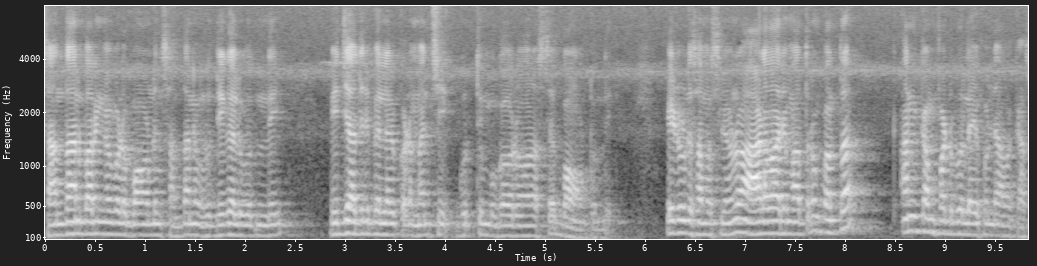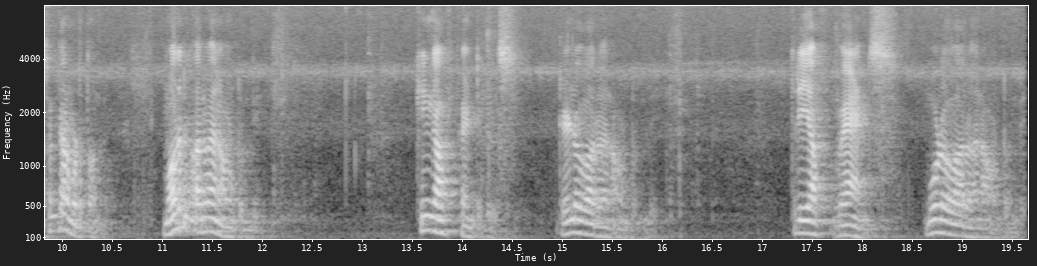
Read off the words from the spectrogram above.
సంతానపరంగా కూడా బాగుంటుంది. సంతానం వృద్ధి కలుగుతుంది. విద్యార్థి పిల్లలకు కూడా మంచి గుర్తింపు గౌరవం వస్తే బాగుంటుంది. ఎటువంటి సమస్యలు ఆడవారి మాత్రం కొంత అన్కంఫర్టబుల్ లైఫ్ ఉండే అవకాశం కనబడుతుంది. మొదటి పరమైన ఉంటుంది? కింగ్ ఆఫ్ పెంటికల్స్ రెండో వారమైనా ఉంటుంది? త్రీ ఆఫ్ వ్యాండ్స్ మూడో వారమైనా ఉంటుంది?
